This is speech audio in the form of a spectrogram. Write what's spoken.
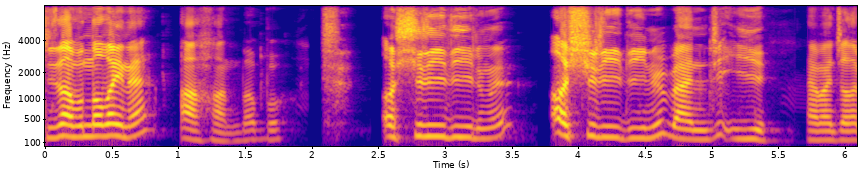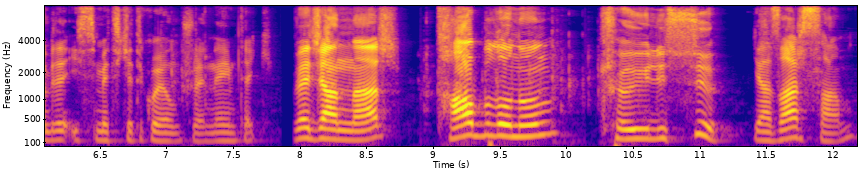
Şimdi bunun olayı ne? Aha da bu. Aşırı iyi değil mi? Aşırı iyi değil mi? Bence iyi. Hemen cana bir de isim etiketi koyalım şuraya name tag. Ve canlar tablonun köylüsü yazarsam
